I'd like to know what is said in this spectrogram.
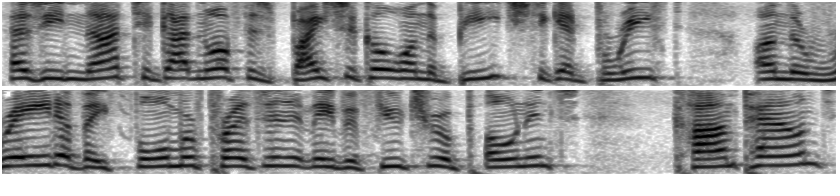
Has he not gotten off his bicycle on the beach to get briefed on the raid of a former president, maybe future opponent's compound?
